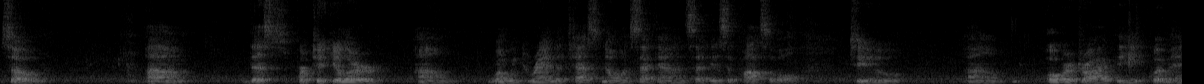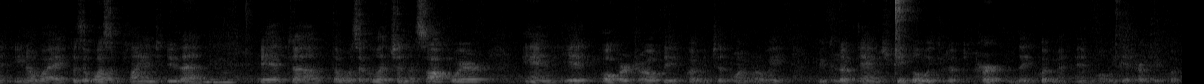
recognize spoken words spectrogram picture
So um, this particular, um, when we ran the test, no one sat down and said, is it possible to um, overdrive the equipment in a way, because it wasn't planned to do that. Mhm. It, uh, there was a glitch in the software and it overdrove the equipment to the point where we, we could have damaged people, we could have hurt the equipment, and what we did hurt the equipment.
